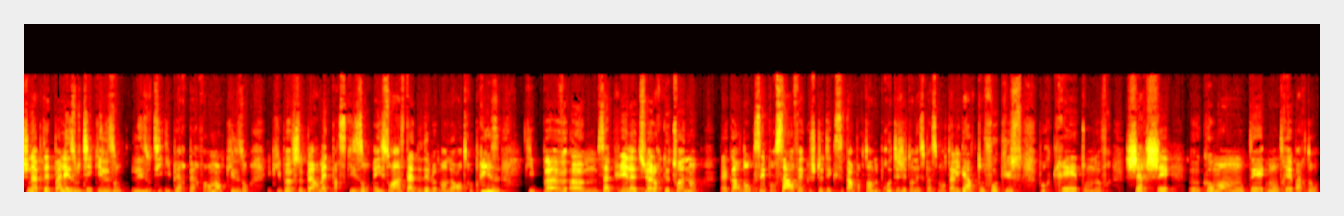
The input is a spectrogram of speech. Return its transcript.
Tu n'as peut-être pas les outils qu'ils ont, les outils hyper performants qu'ils ont et qui peuvent se permettre parce qu'ils ont, et ils sont à un stade de développement de leur entreprise qui peuvent euh, s'appuyer là-dessus alors que toi non. D'accord? Donc c'est pour ça en fait que je te dis que c'est important de protéger ton espace mental. Garde ton focus pour créer ton offre. Chercher euh, comment monter montrer pardon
